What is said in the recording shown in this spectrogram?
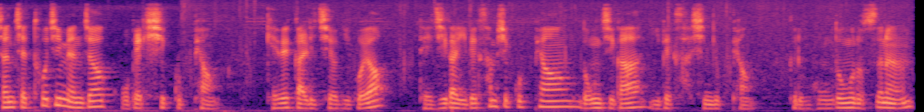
전체 토지 면적 519평 계획관리지역이고요. 대지가 239평, 농지가 246평, 그리고 공동으로 쓰는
